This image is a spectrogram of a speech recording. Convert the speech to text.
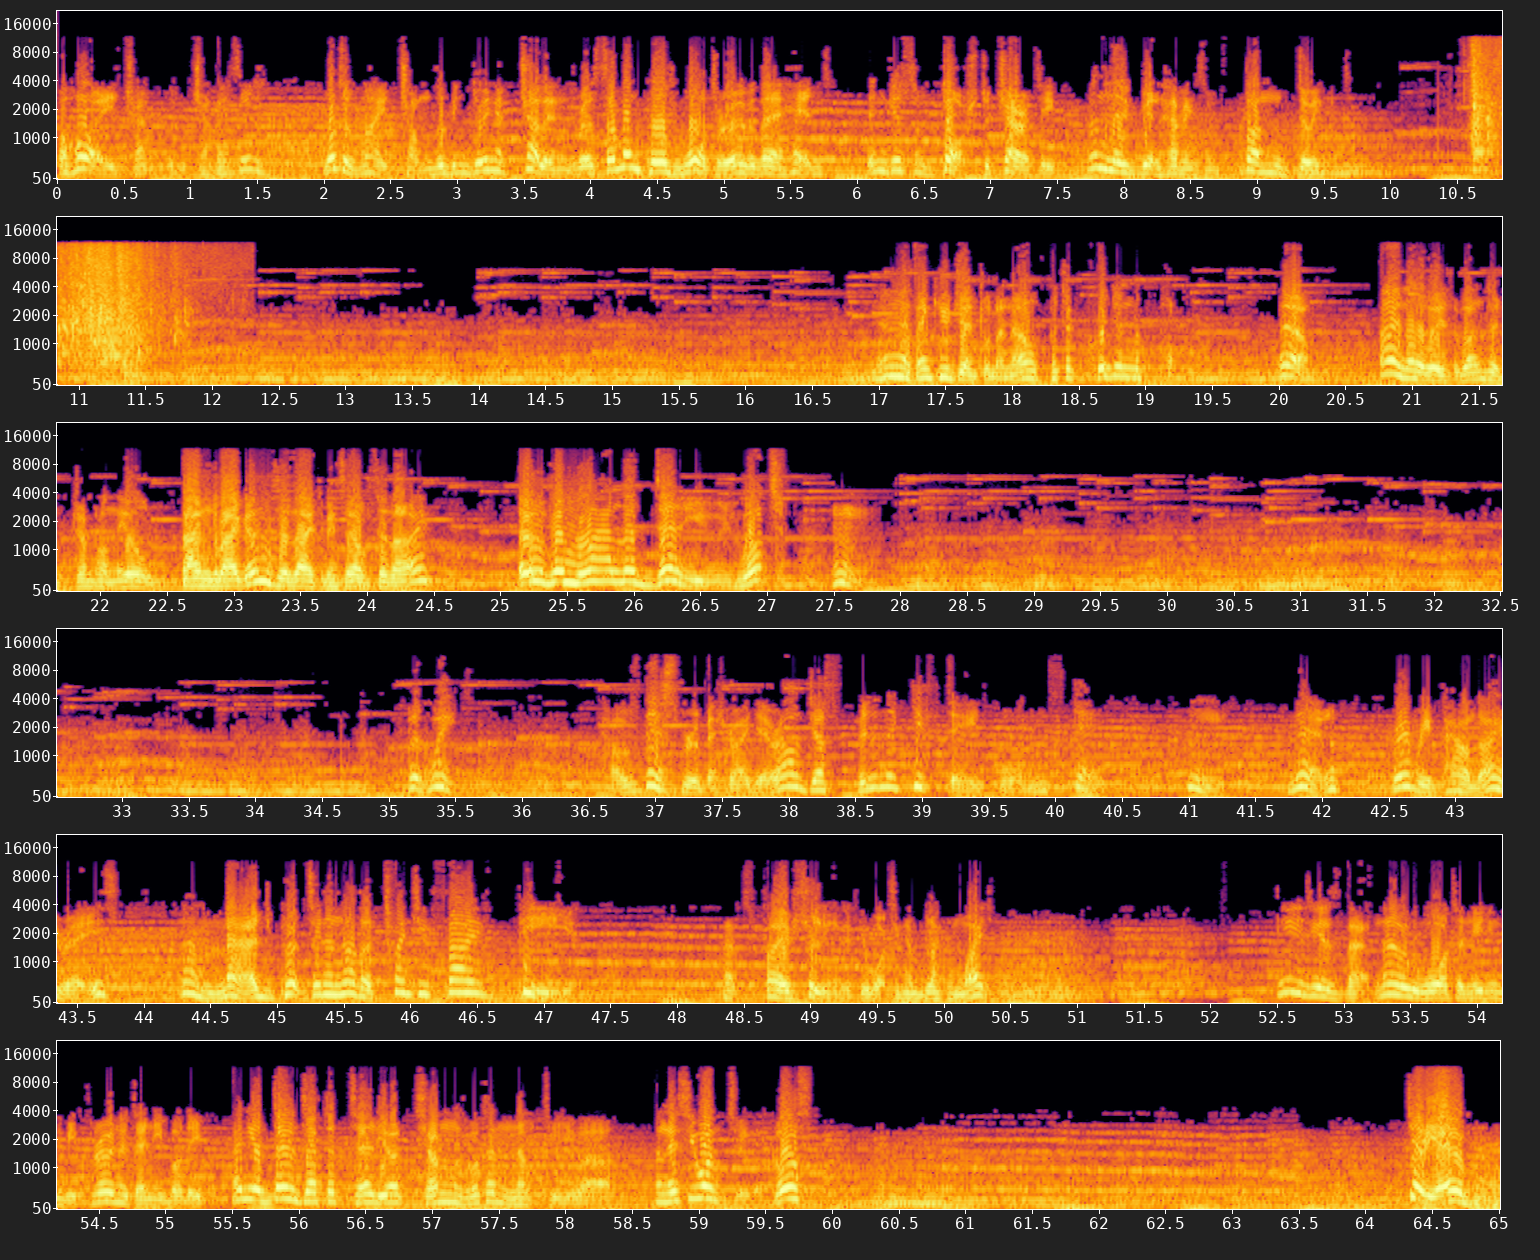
Ahoy, chaps and chapesses! A lot of my chums have been doing a challenge where someone pours water over their heads, then gives some dosh to charity, and they've been having some fun doing it. Ah, thank you, gentlemen. I'll put a quid in the pot. Now, I'm always the one to jump on the old bandwagon, says I to myself, says I. Over moi le deluge, what? Hmm. But wait, how's this for a better idea? I'll just fill in a gift aid form instead. Hmm, then, for every pound I raise, the Madge puts in another 25p. That's five shillings if you're watching in black and white. Easy as that, no water needing to be thrown at anybody, and you don't have to tell your chums what a numpty you are. Unless you want to, of course. Cheerio!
